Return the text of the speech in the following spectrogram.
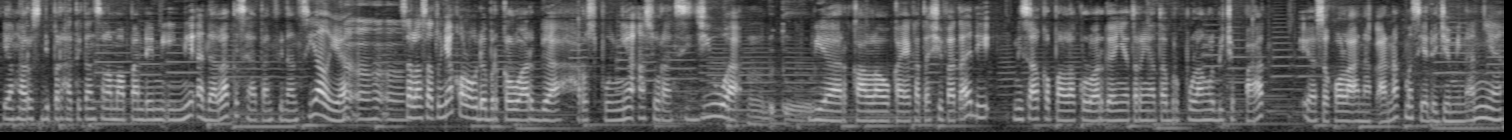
yang harus diperhatikan selama pandemi ini adalah kesehatan finansial ya. Heeh, heeh. Salah satunya kalau udah berkeluarga harus punya asuransi jiwa. Ah, betul. Biar kalau kayak kata Syifa tadi, misal kepala keluarganya ternyata berpulang lebih cepat, ya sekolah anak-anak masih ada jaminannya.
